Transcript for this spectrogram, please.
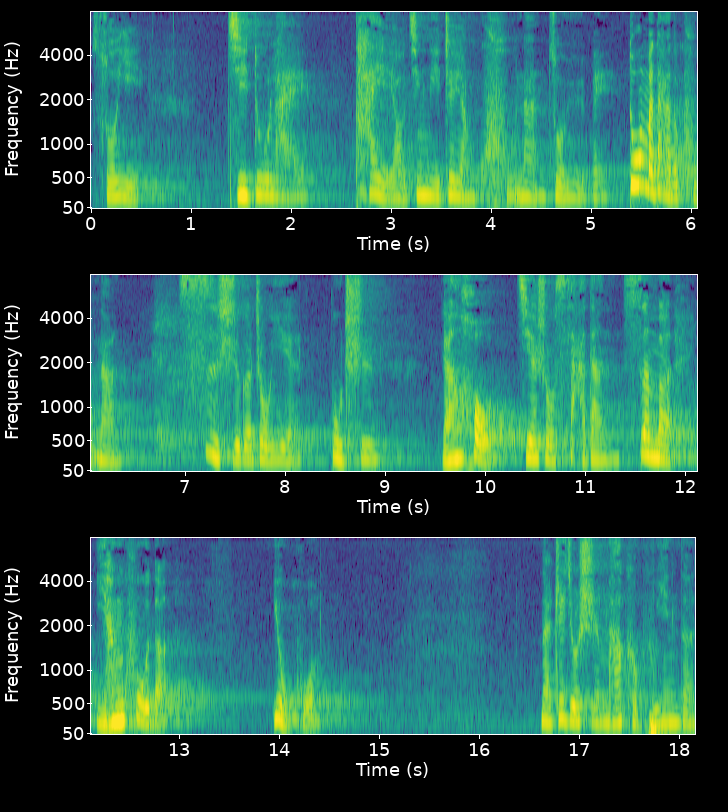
所以。基督来，他也要经历这样苦难做预备，多么大的苦难！四十个昼夜不吃，然后接受撒旦这么严酷的诱惑。那这就是马可福音的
